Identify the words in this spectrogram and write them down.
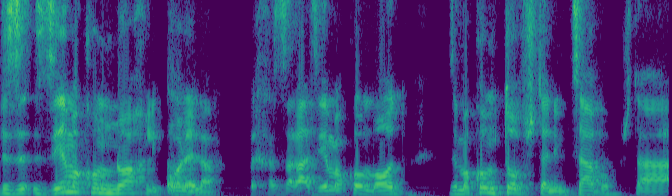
וזה זה יהיה מקום נוח ליפול אליו בחזרה, זה יהיה מקום מאוד, זה מקום טוב שאתה נמצא בו, שאתה...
